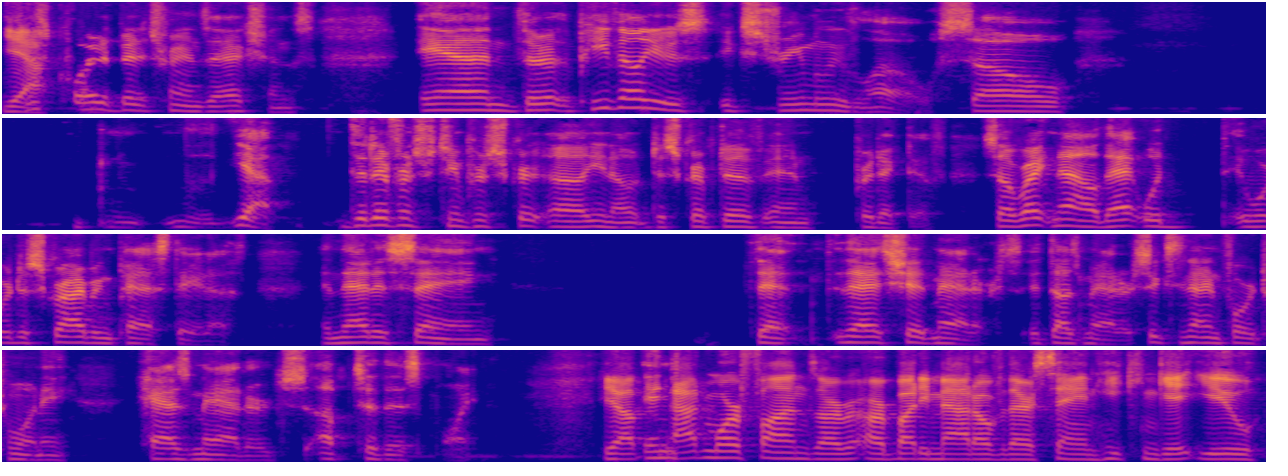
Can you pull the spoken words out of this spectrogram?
Yeah, there's quite a bit of transactions, and the p value is extremely low. So, yeah, the difference between prescri- uh, you know descriptive and predictive. So right now, that would we're describing past data, and that is saying that that shit matters. It does matter. 69 420 has mattered up to this point. Yep. And add more funds. Our, our buddy Matt over there saying he can get you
